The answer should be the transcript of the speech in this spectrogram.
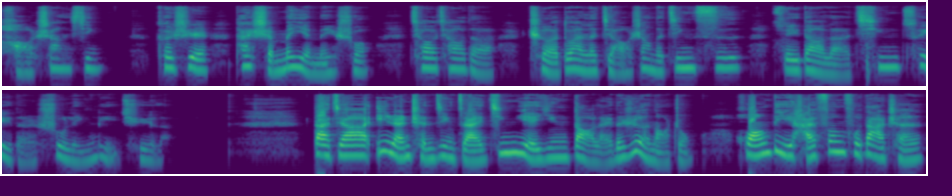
好伤心，可是他什么也没说，悄悄地扯断了脚上的金丝，飞到了青翠的树林里去了。大家依然沉浸在金夜莺到来的热闹中。皇帝还吩咐大臣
